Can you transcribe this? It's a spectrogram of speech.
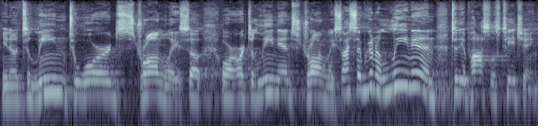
you know, to lean towards strongly, so, or, or to lean in strongly. So I said, we're going to lean in to the apostles' teaching.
